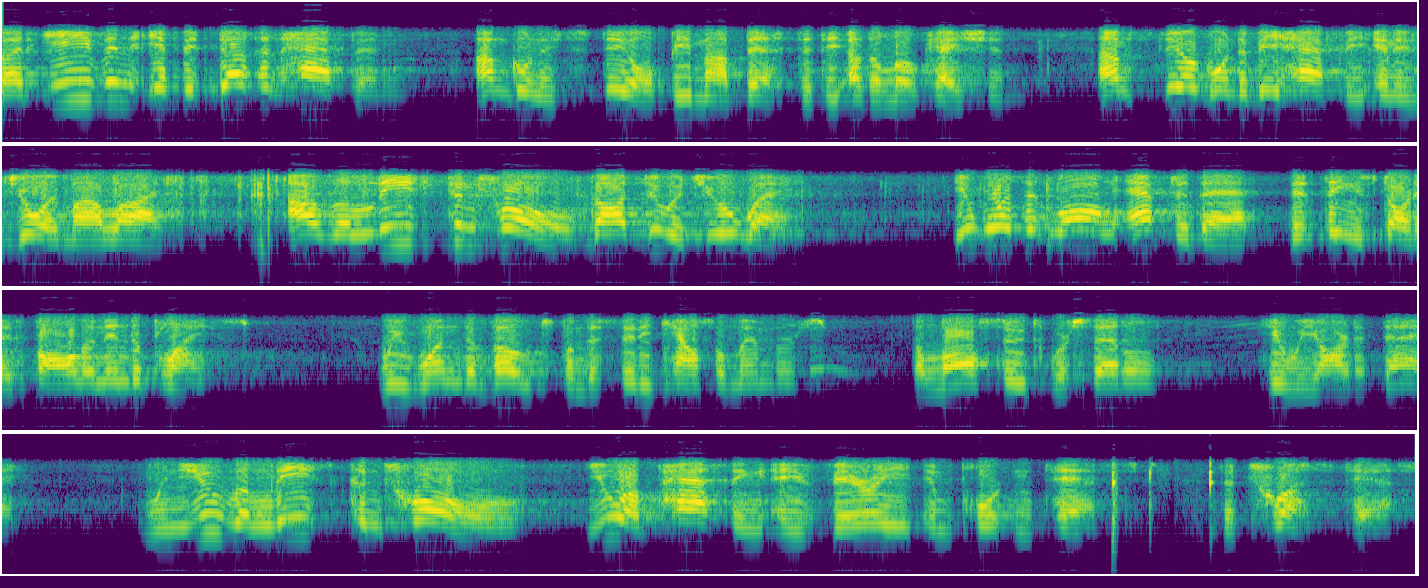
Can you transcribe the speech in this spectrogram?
But even if it doesn't happen, I'm going to still be my best at the other location. I'm still going to be happy and enjoy my life. I release control. God, do it your way. It wasn't long after that that things started falling into place. We won the votes from the city council members. The lawsuits were settled. Here we are today. When you release control, you are passing a very important test, the trust test.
